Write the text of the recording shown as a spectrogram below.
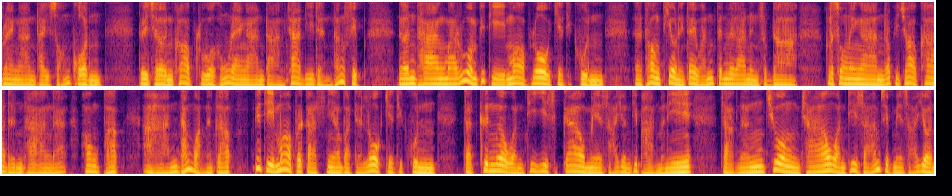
แรงงานไทย 2 คน โดยเชิญครอบครัวของแรงงานต่างชาติดีเด่นทั้ง 10 เดินทางมาร่วมพิธีมอบโล่เกียรติคุณ และท่องเที่ยวในไต้หวันเป็นเวลาหนึ่งสัปดาห์ กระทรวงแรงงานรับผิดชอบค่าเดินทางและห้องพักอาหารทั้งหมดนะครับ พิธีมอบประกาศนียบัตรโลกเกียรติคุณ จัดขึ้นเมื่อวันที่ 29 เมษายนที่ผ่านมานี้ จากนั้นช่วงเช้าวันที่ 30 เมษายน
